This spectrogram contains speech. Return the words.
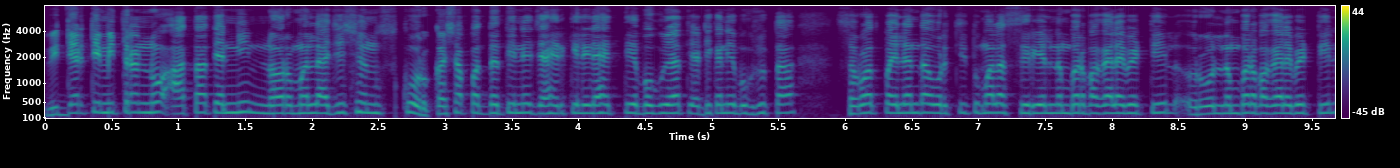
विद्यार्थी मित्रांनो आता त्यांनी नॉर्मलायझेशन स्कोर कशा पद्धतीने जाहीर केलेले आहेत ते बघूयात. या ठिकाणी बघू शकता सर्वात पहिल्यांदा वरती तुम्हाला सिरियल नंबर बघायला भेटतील रोल नंबर बघायला भेटतील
